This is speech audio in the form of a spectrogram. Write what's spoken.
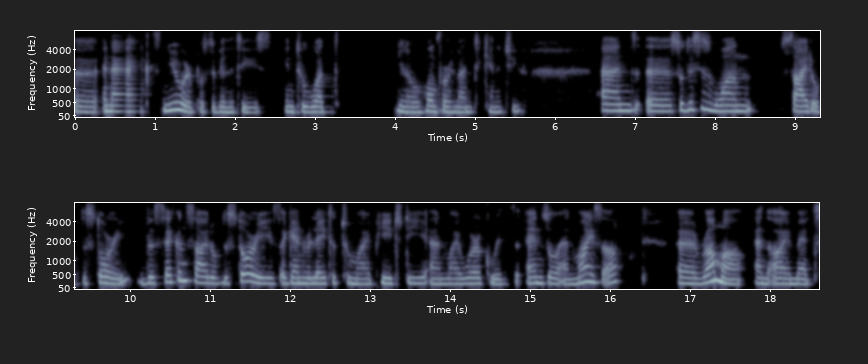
uh, enacts newer possibilities into what you know home for humanity can achieve. And uh, so this is one side of the story. The second side of the story is again related to my phd and my work with enzo and maisa uh, Rama and I met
